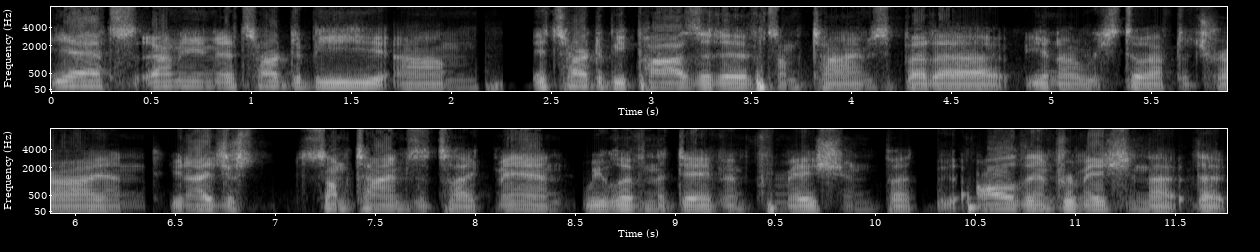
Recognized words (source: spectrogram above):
yeah, it's. I mean, it's hard to be. Um, it's hard to be positive sometimes, but uh, you know, we still have to try. And you know, I just sometimes it's like, man, we live in the day of information, but all the information that that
